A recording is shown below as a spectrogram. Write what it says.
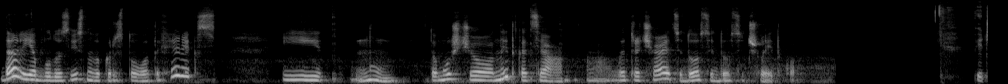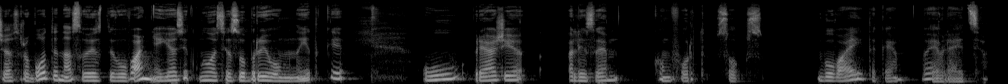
Далі я буду, звісно, використовувати Helix, і, ну, тому що нитка ця а, витрачається досить-досить швидко. Під час роботи на своє здивування я зіткнулася з обривом нитки у пряжі Alize Comfort Socks. Буває і таке, виявляється.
